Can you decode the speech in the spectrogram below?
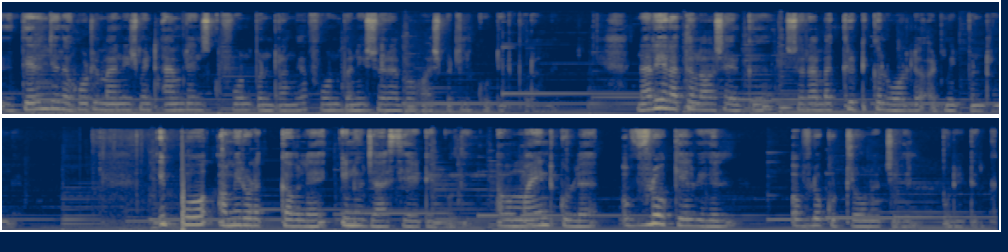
இது தெரிஞ்ச அந்த ஹோட்டல் மேனேஜ்மெண்ட் ஆம்புலன்ஸ்க்கு ஃபோன் பண்ணுறாங்க ஃபோன் பண்ணி ஸ்வராபா ஹாஸ்பிட்டலுக்கு கூட்டிகிட்டு போகிறாங்க நிறைய ரத்த லாஸ் ஆயிருக்கு ஸ்வராபா கிரிட்டிக்கல் வார்டில் அட்மிட் பண்ணுறாங்க இப்போது அமீரோட கவலை இன்னும் ஜாஸ்தி ஆகிட்டே போகுது. அவன் மைண்டுக்குள்ளே அவ்வளோ கேள்விகள் அவ்வளோ குற்ற உணர்ச்சிகள் ஓடிட்டு இருக்கு.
